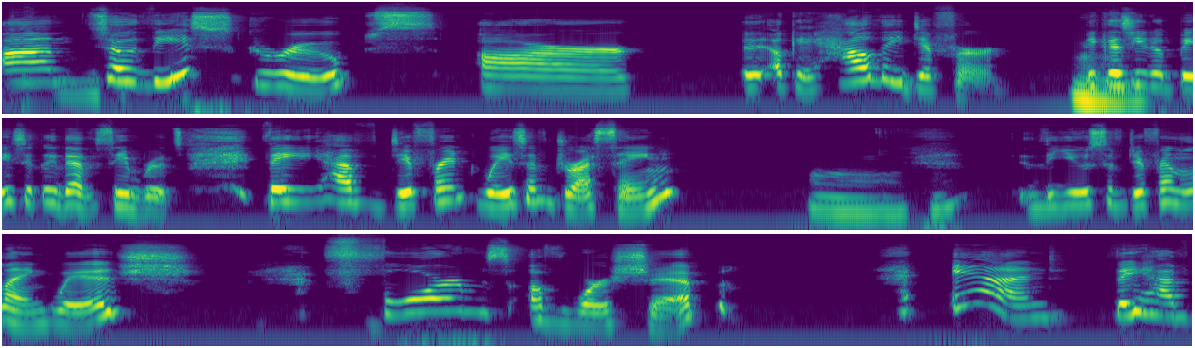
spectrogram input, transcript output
Um, so these groups are, uh, okay, how they differ because Mhm. you know basically they have the same roots they have different ways of dressing Mhm. the use of different language forms of worship and they have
